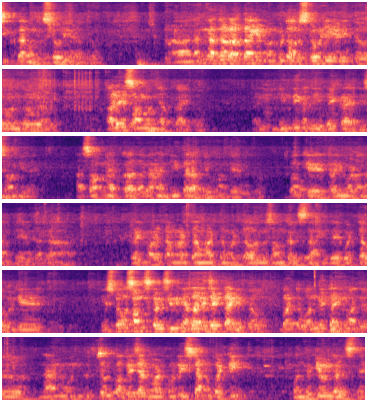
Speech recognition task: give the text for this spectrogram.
ಚಿಕ್ಕದಾಗ ಒಂದು ಸ್ಟೋರಿ ಹೇಳಿದ್ರು. ನನಗೆ ಅದ್ರಲ್ಲಿ ಅರ್ಥ ಆಗಿದ್ದು ಬಂದ್ಬಿಟ್ಟು ಅವ್ರ ಸ್ಟೋರಿ ಹೇಳಿದ್ದು ಒಂದು ಹಳೆ ಸಾಂಗ್ ಒಂದು ಆಯಿತು. ಈ ಹಿಂದಿನಲ್ಲಿ ಬೇಕಾಯದಿ ಸಾಂಗ್ ಇದೆ. ಆ ಸಾಂಗ್ ಜ್ಞಾಪಕ ಆದಾಗ ನನಗೆ ಈ ಥರ ಬೇಕು ಅಂತ ಹೇಳಿದ್ರು. ಓಕೆ ಟ್ರೈ ಮಾಡೋಣ ಅಂತ ಹೇಳಿದಾಗ ಟ್ರೈ ಮಾಡ್ತಾ ಮಾಡ್ತಾ ಮಾಡ್ತಾ ಮಾಡ್ತಾ ಅವ್ರಿಗೂ ಸಾಂಗ್ ಕಲಿಸ್ತಾ ಇದ್ದೆ. ಬಟ್ ಅವ್ರಿಗೆ ಎಷ್ಟೋ ಸಾಂಗ್ಸ್ ಕಲಿಸಿದೀನಿ, ಎಲ್ಲ ರಿಜೆಕ್ಟ್ ಆಗಿತ್ತು. ಬಟ್ ಒಂದು ಟೈಮ್ ಅದು ನಾನು ಒಂದು ಸ್ವಲ್ಪ ಬೇಜಾರು ಮಾಡಿಕೊಂಡು ಇಷ್ಟಾನು ಪಟ್ಟಿ ಒಂದು ಟ್ಯೂನ್ ಕಲಿಸ್ದೆ.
